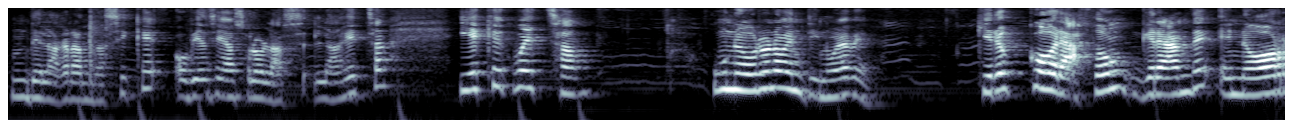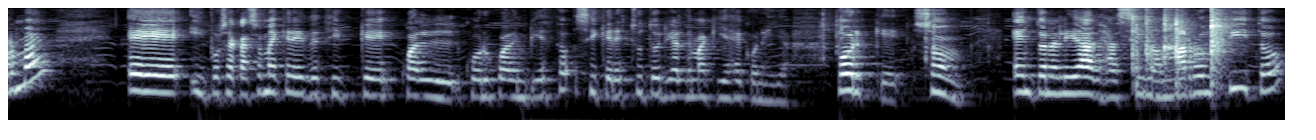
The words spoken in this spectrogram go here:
de la grande, así que os voy a enseñar solo las estas. Y es que cuestan 1,99€. Quiero corazón grande, enorme. eh, y por si acaso me queréis decir que, cuál, cuál empiezo, si queréis tutorial de maquillaje con ella. Porque son en tonalidades así más marroncito,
